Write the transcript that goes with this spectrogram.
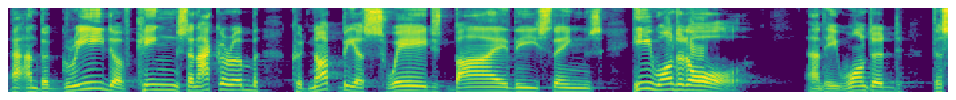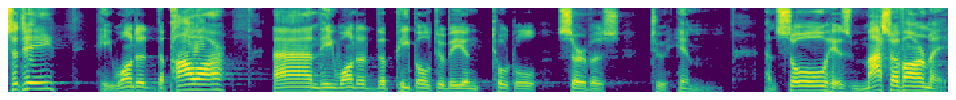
and the greed of King Sennacherib could not be assuaged by these things. He wanted all, and he wanted the city, he wanted the power, and he wanted the people to be in total service to him. And so his massive army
